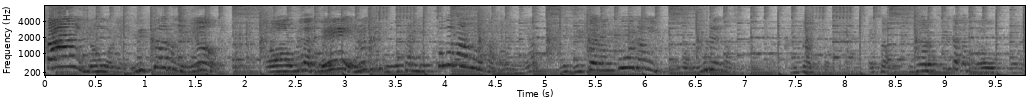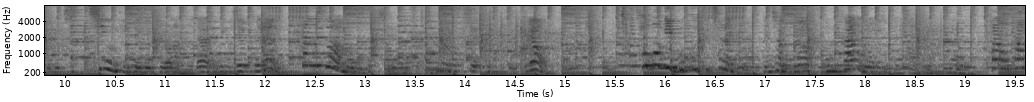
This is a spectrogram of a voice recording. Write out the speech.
빵! 이런 거예요 밀가루는요 어, 우리가 뇌에 에너지를 공급하는 게 포도당으로 가거든요. 근데 밀가루는 포도당이 유지가 오래 가지고 써. 그래서 그거를 풀다가 배워보면 이렇게 지친 기색이 드러납니다. 근데 이제부터는 탄수화물을 확실히 확실히 드시고요. 소고기 묵국 추천해줘요. 괜찮고요. 곰탕 이런 것도 괜찮고 설렁탕,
